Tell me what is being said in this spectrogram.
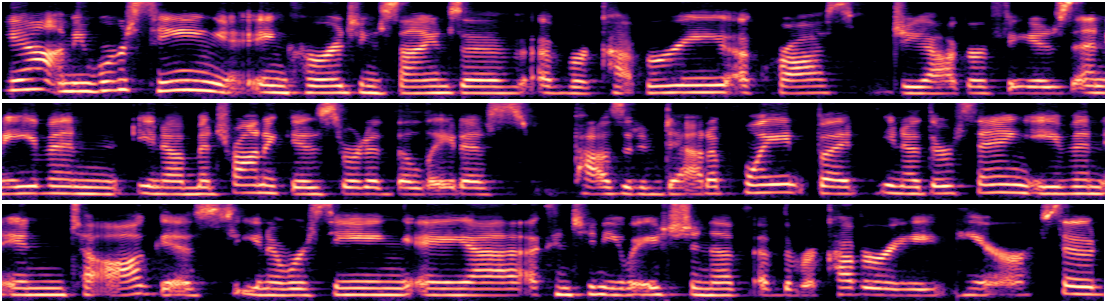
Yeah, I mean, we're seeing encouraging signs of, of recovery across geographies. And even, you know, Medtronic is sort of the latest positive data point. But you know, they're saying even into August, you know, we're seeing a, uh, a continuation of, of the recovery here. So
